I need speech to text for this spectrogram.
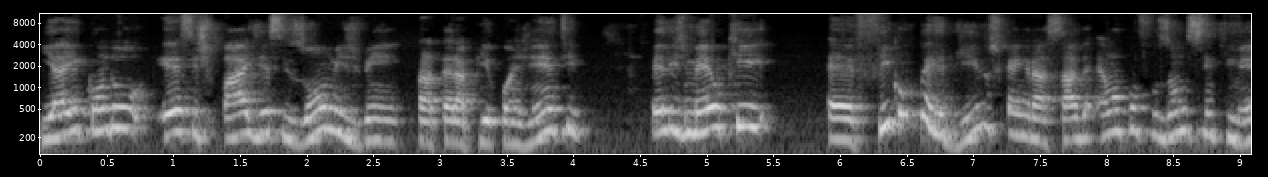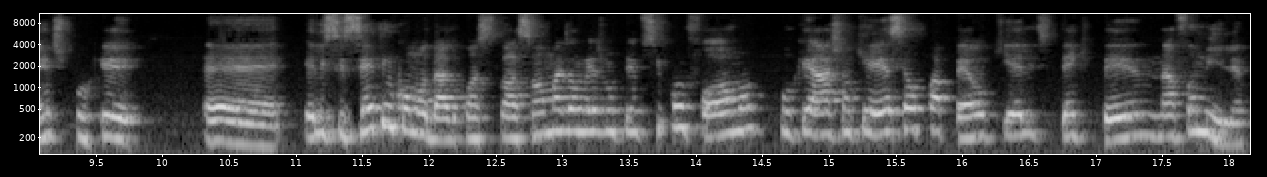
E aí, quando esses pais, esses homens vêm para terapia com a gente, eles meio que é, ficam perdidos, que é engraçado, é uma confusão de sentimentos, porque é, eles se sentem incomodados com a situação, mas ao mesmo tempo se conformam, porque acham que esse é o papel que eles têm que ter na família,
